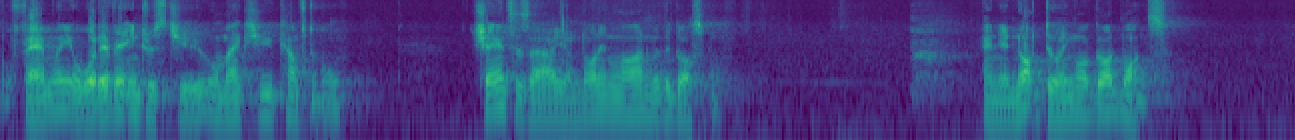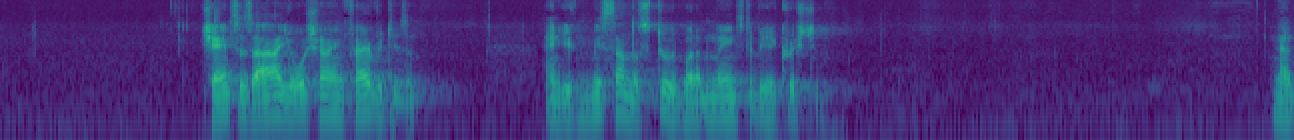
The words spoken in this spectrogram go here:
or family or whatever interests you or makes you comfortable, chances are you're not in line with the gospel. And you're not doing what God wants. Chances are you're showing favouritism and you've misunderstood what it means to be a Christian. Now,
